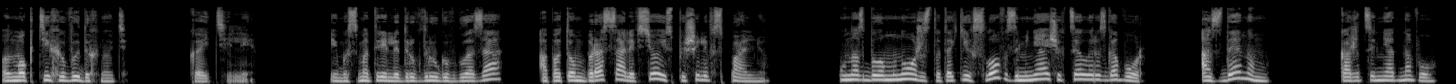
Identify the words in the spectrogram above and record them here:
Он мог тихо выдохнуть. Кэти И мы смотрели друг другу в глаза, а потом бросали все и спешили в спальню. У нас было множество таких слов, заменяющих целый разговор. А с Дэном, кажется, ни одного.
